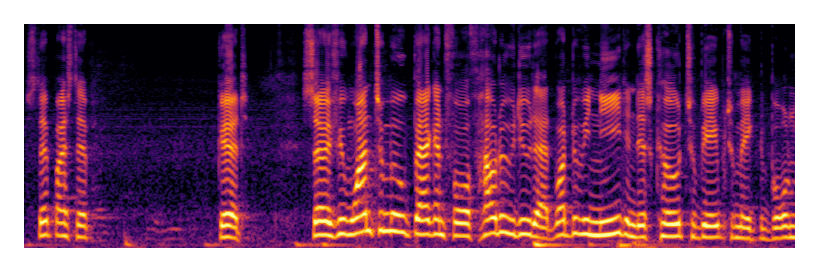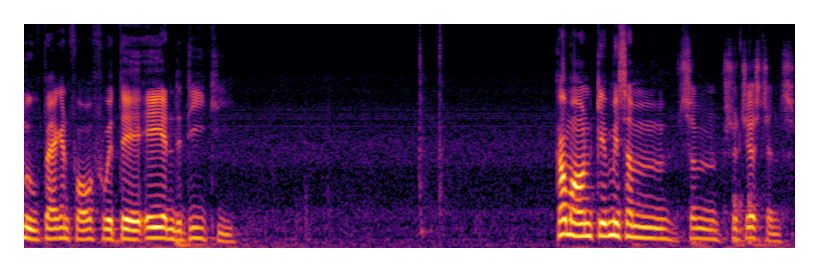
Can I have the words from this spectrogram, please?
Step by step. Good. So if you want to move back and forth, how do we do that? What do we need in this code to be able to make the ball move back and forth with the A and the D key? Come on, give me some some suggestions.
